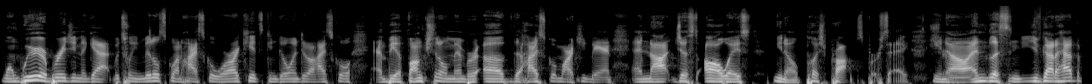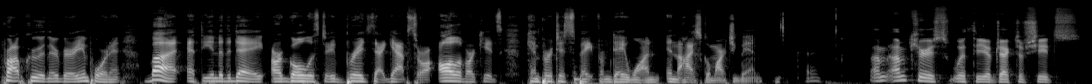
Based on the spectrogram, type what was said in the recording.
when we're bridging the gap between middle school and high school, where our kids can go into the high school and be a functional member of the high school marching band and not just always, you know, push props per se, you know, and listen, you've got to have the prop crew and they're very important. But at the end of the day, our goal is to bridge that gap so all of our kids can participate from day one in the high school marching band. Okay. I'm I'm curious with the objective sheets,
